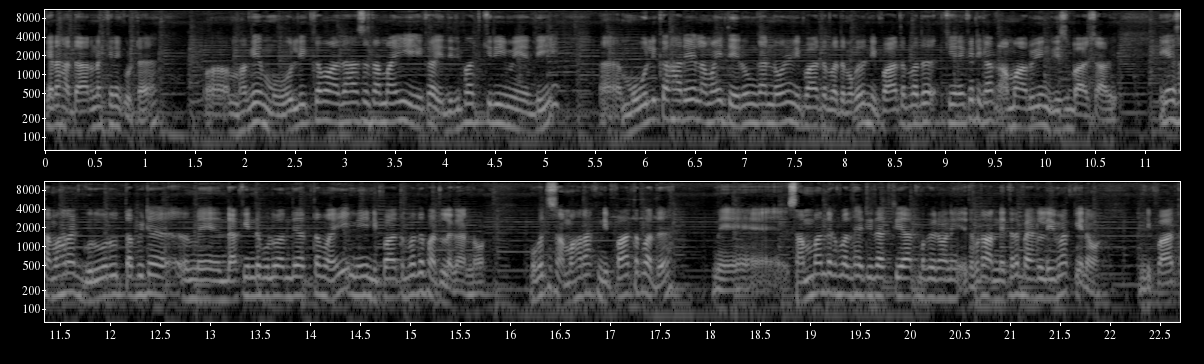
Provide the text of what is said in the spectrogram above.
ගැන හදාරන කෙනෙකුට මගේ මූලිකම අදහස තමයි ඒක ඉදිරිපත් කිරීමේදී මූලික හරය ළමයි තේරුම් ගන්න ඕනේ නිපාතපද මොකද නිපාතපද කියන එක ටිකක් අමාරුවෙන් ඉංග්‍රීසි භාෂාවේ. ඒ කියන්නේ සමහරක් ගුරුවරුත් අපිට මේ දකින්න පුළුවන් දෙයක් තමයි මේ නිපාතපද පටල ගන්නවා. මොකද සමහරක් නිපාත පද මේ සම්බන්ධක පද හැටියට ක්‍රියාත්මක වෙනවනේ. එතකොට අන්න එතන පැටලීමක් එනවා. නිපාත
